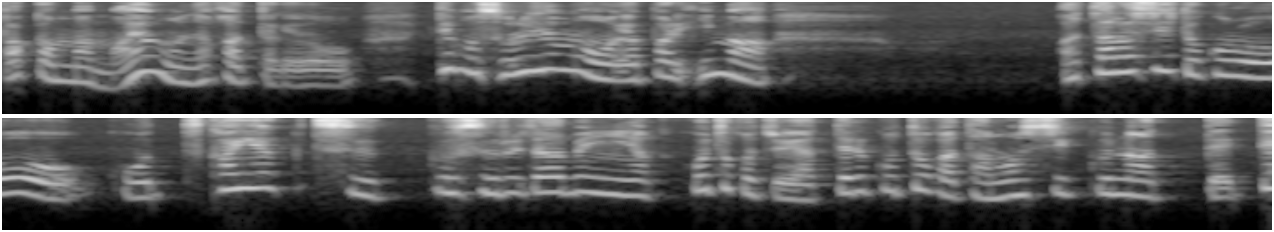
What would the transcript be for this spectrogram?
迫感、まあ前もなかったけど、でもそれでもやっぱり今、新しいところをこう使いやすくするためになんかこちょこちょやってることが楽しくなってて、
